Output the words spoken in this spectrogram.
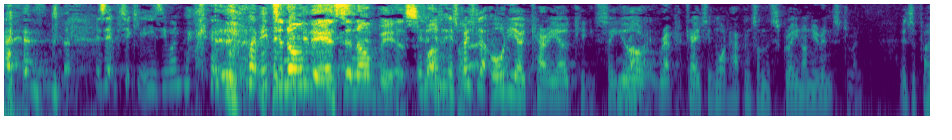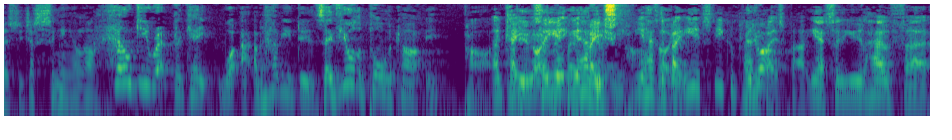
and, Is it a particularly easy one? It's an obvious, an obvious It's, one. it's for basically that like kind of- audio karaoke, so you're Right. replicating what happens on the screen on your instrument, as opposed to just singing along. how do you replicate what? I mean, how do you do this? So if you're the Paul McCartney part, Okay, you're not so gonna you, play you have bass the, part, you have the are ba- you, you can play Oh, the are? bass part. Yeah, so you'll have uh,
